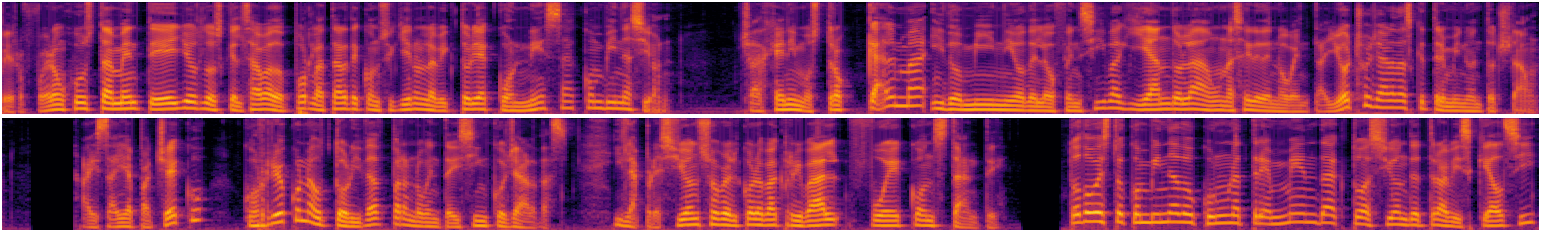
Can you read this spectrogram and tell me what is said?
pero fueron justamente ellos los que el sábado por la tarde consiguieron la victoria con esa combinación. Chad Henney mostró calma y dominio de la ofensiva guiándola a una serie de 98 yardas que terminó en touchdown. Isaiah Pacheco corrió con autoridad para 95 yardas, y la presión sobre el coreback rival fue constante. Todo esto combinado con una tremenda actuación de Travis Kelsey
